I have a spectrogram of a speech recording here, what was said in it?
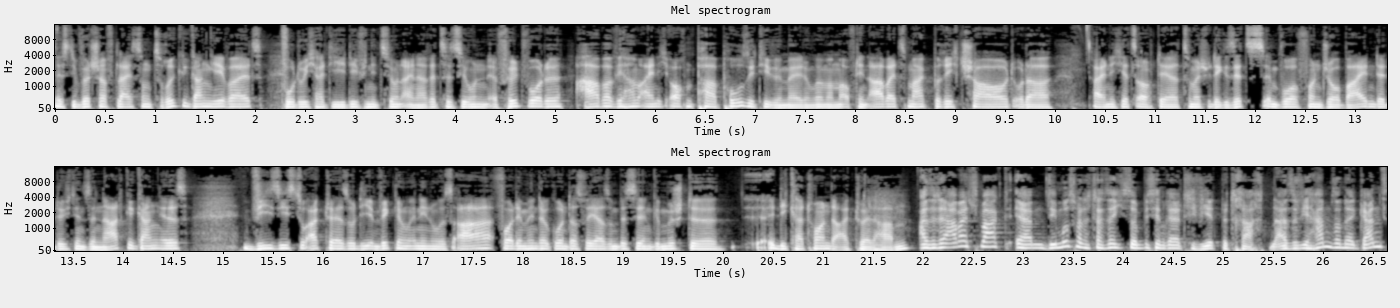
ist die Wirtschaftsleistung zurückgegangen jeweils, wodurch halt die Definition einer Rezession erfüllt wurde. Aber wir haben eigentlich auch ein paar positive Meldungen, wenn man mal auf den Arbeitsmarktbericht schaut oder eigentlich jetzt auch der zum Beispiel der Gesetzentwurf von Joe Biden, der durch den Senat gegangen ist. Wie siehst du aktuell so die Entwicklung in den USA vor dem Hintergrund, dass wir ja so ein bisschen gemischte Indikatoren da aktuell haben? Also der Arbeitsmarkt, ähm, den muss man tatsächlich so ein bisschen relativiert betrachten. Also wir haben so eine ganz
